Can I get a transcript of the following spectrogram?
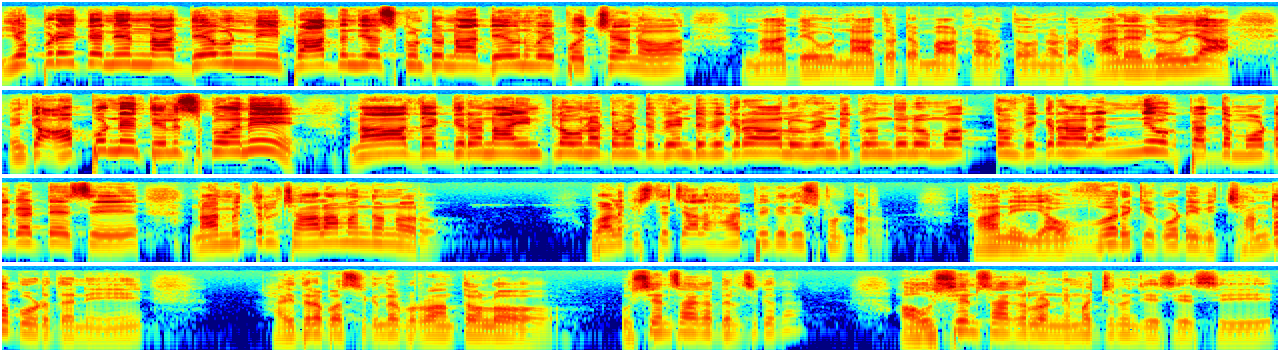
ఎప్పుడైతే నేను నా దేవుణ్ణి ప్రార్థన చేసుకుంటూ నా దేవుని వైపు వచ్చానో నా దేవుడు నాతో మాట్లాడుతూ ఉన్నాడు. హాలెలుయా ఇంకా అప్పుడు నేను తెలుసుకొని నా దగ్గర నా ఇంట్లో ఉన్నటువంటి వెండి విగ్రహాలు వెండి కుందులు మొత్తం విగ్రహాలు అన్నీ ఒక పెద్ద మూట కట్టేసి నా మిత్రులు చాలామంది ఉన్నారు. వాళ్ళకి ఇస్తే చాలా హ్యాపీగా తీసుకుంటారు. కానీ ఎవ్వరికి కూడా ఇవి చెందకూడదని హైదరాబాద్ సికింద్రాబాద్ ప్రాంతంలో హుస్సేన్ సాగర్ తెలుసు కదా? ఆ హుస్సేన్ సాగర్లో నిమజ్జనం చేసేసి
